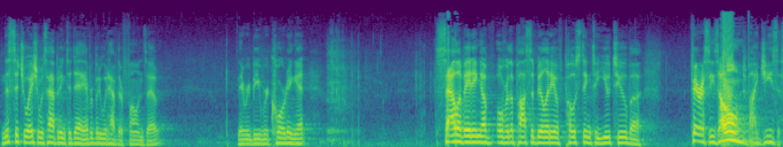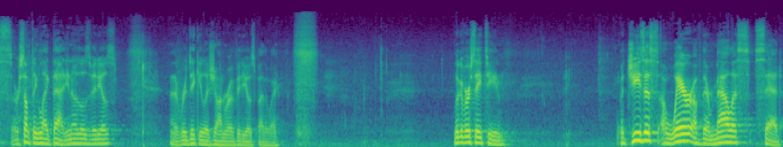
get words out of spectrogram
and this situation was happening today, everybody would have their phones out. They would be recording it, salivating over the possibility of posting to YouTube a Pharisees owned by Jesus or something like that. You know those videos? A ridiculous genre of videos, by the way. Look at verse 18. But Jesus, aware of their malice, said,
